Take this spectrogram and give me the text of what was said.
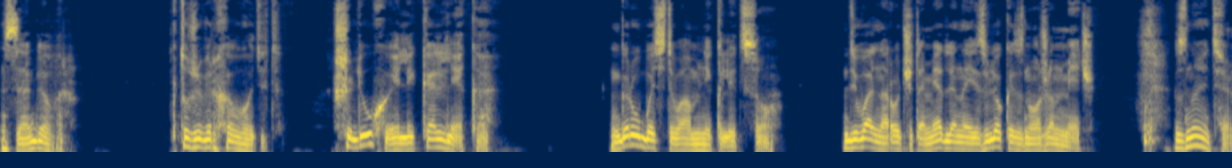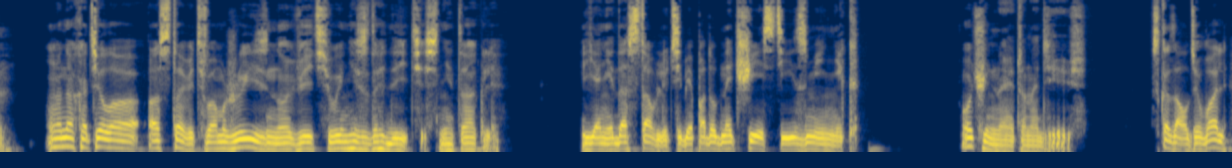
заговор? Кто же верховодит? Шлюха или калека?» Грубость вам не к лицу. Дюваль нарочито медленно извлек из ножен меч. «Знаете, она хотела оставить вам жизнь, но ведь вы не сдадитесь, не так ли?» «Я не доставлю тебе подобной чести, изменник!» «Очень на это надеюсь», — сказал Дюваль,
